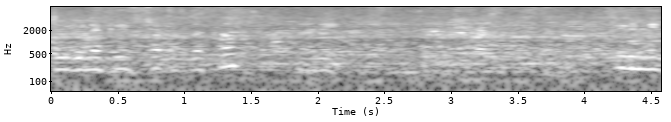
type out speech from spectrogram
دووربینەکەی خەتق دەکەم ینی فیلمی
